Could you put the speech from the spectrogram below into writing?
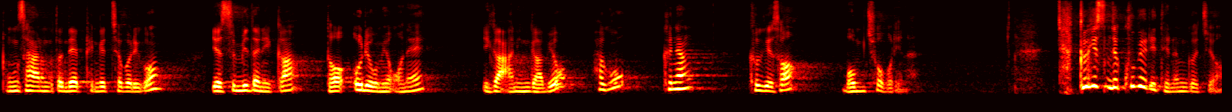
봉사하는 것도 내팽개쳐 버리고 예수 믿으니까 더 어려움이 오네. 이거 아닌가요? 하고 그냥 거기서 멈춰버리는. 자, 거기서 이제 구별이 되는 거죠.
